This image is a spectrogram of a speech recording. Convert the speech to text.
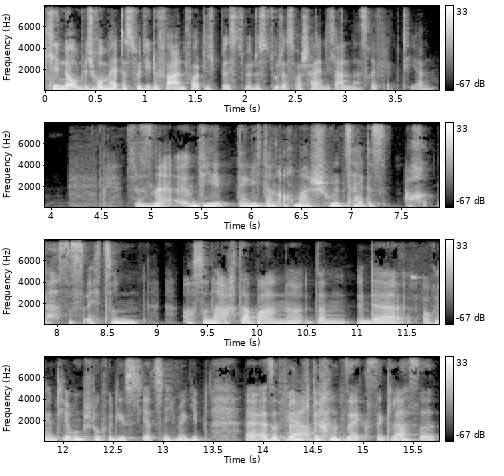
Kinder um dich rum hättest, für die du verantwortlich bist, würdest du das wahrscheinlich anders reflektieren. Das ist eine, irgendwie, denke ich dann auch mal, Schulzeit ist auch, das ist echt so ein, auch so eine Achterbahn, ne? Dann in der Orientierungsstufe, die es jetzt nicht mehr gibt, äh, also fünfte ja. und sechste Klasse,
